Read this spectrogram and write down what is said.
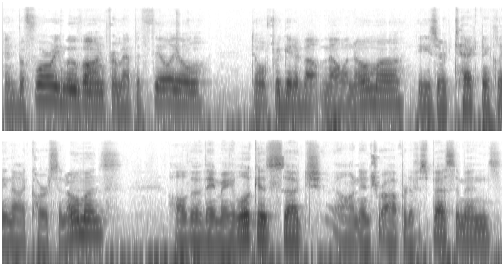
And before we move on from epithelial, don't forget about melanoma. These are technically not carcinomas, although they may look as such on intraoperative specimens.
